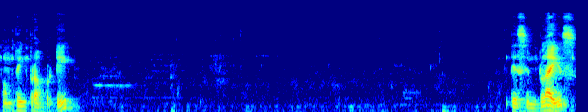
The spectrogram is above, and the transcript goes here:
pumping property This implies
